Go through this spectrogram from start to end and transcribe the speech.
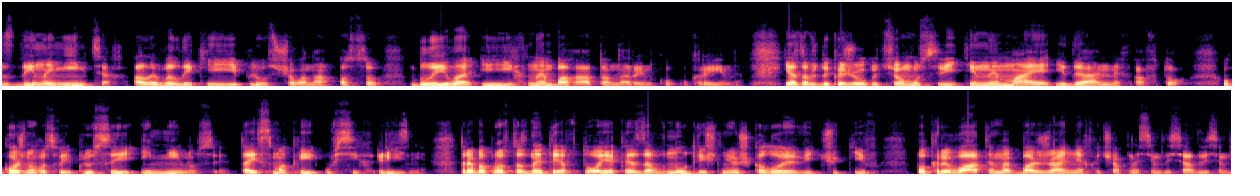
зди на німцях, але великий її плюс, що вона особлива і їх небагато на ринку України. Я завжди кажу, у цьому світі немає ідеальних авто. У кожного свої плюси і мінуси, та й смаки у всіх різні. Треба просто знайти авто, яке за внутрішньою шкалою відчуттів покриватиме бажання хоча б на 70-80%.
